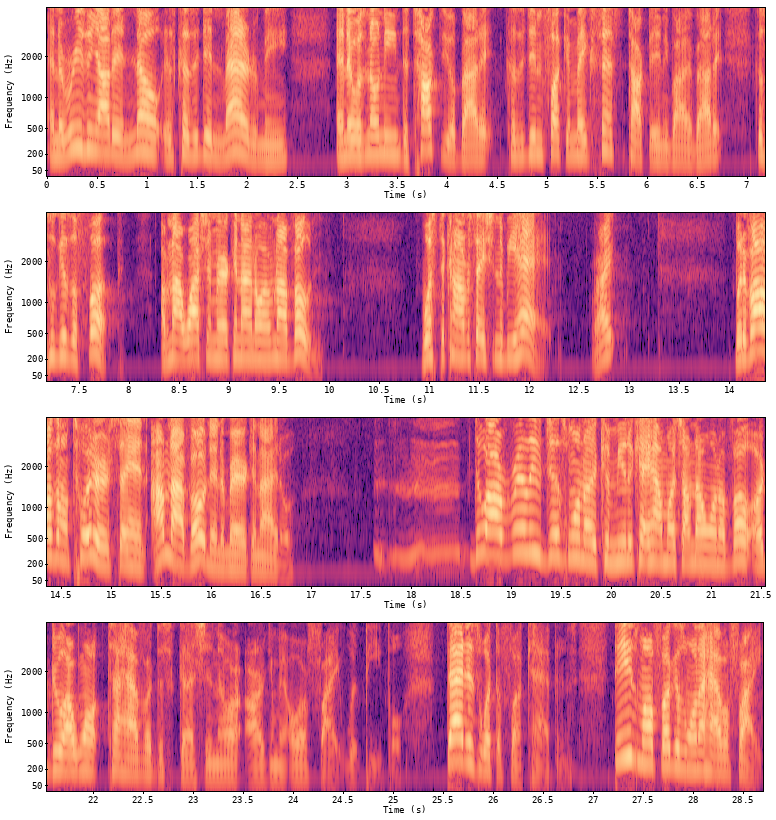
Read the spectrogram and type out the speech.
And the reason y'all didn't know is because it didn't matter to me, and there was no need to talk to you about it because it didn't fucking make sense to talk to anybody about it. Because who gives a fuck? I'm not watching American Idol. I'm not voting. What's the conversation to be had, right? But if I was on Twitter saying I'm not voting in American Idol, do I really just want to communicate how much I don't want to vote, or do I want to have a discussion or argument or a fight with people? That is what the fuck happens. These motherfuckers want to have a fight.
